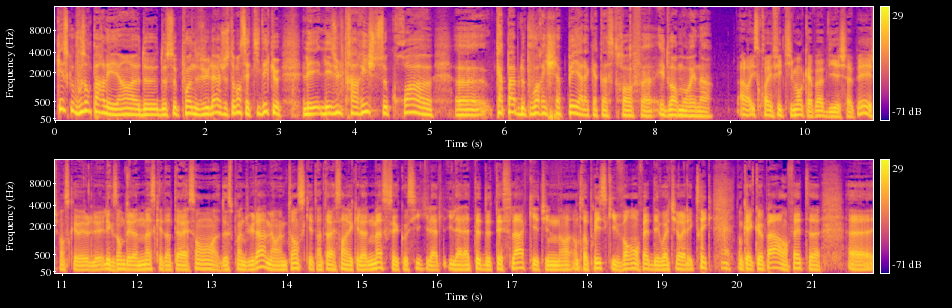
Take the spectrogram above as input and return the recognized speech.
Qu'est-ce que vous en parlez hein, de, de ce point de vue-là, justement, cette idée que les, les ultra-riches se croient euh, capables de pouvoir échapper à la catastrophe, Édouard Morena? Alors, il se croit effectivement capable d'y échapper, et je pense que le- l'exemple d'Elon Musk est intéressant de ce point de vue-là, mais en même temps, ce qui est intéressant avec Elon Musk, c'est qu'aussi qu'il a, il a la tête de Tesla, qui est une entreprise qui vend en fait des voitures électriques. Ouais. Donc quelque part, en fait, euh, euh,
